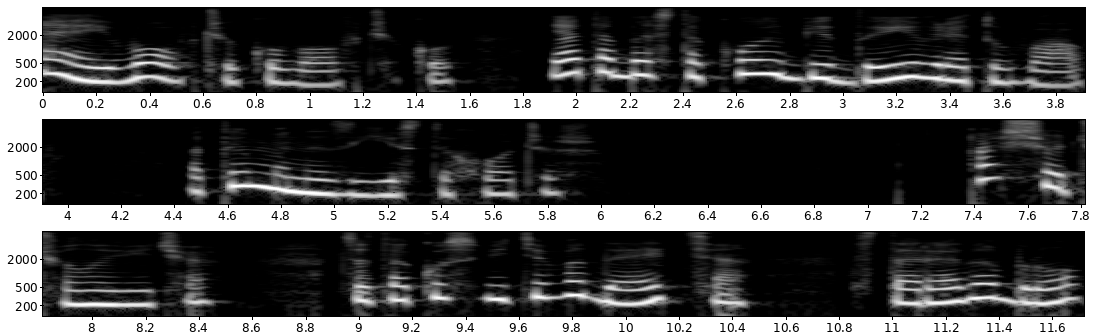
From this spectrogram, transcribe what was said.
Ей, вовчику, вовчику, я тебе з такої біди врятував, а ти мене з'їсти хочеш. А що, чоловіче, це так у світі ведеться, старе добро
